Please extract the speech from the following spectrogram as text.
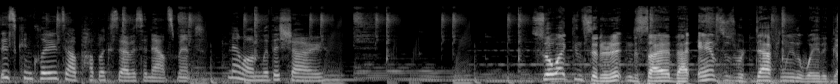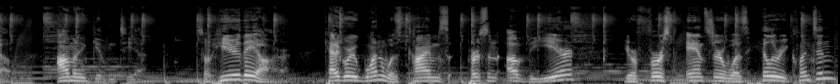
This concludes our public service announcement. Now on with the show. So I considered it and decided that answers were definitely the way to go. I'm going to give them to you. So here they are. Category 1 was Times Person of the Year. Your first answer was Hillary Clinton,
